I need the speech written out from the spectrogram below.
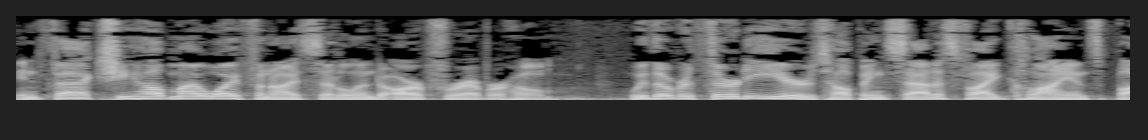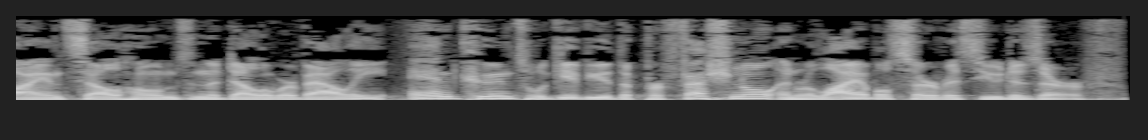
In fact, she helped my wife and I settle into our forever home. With over 30 years helping satisfied clients buy and sell homes in the Delaware Valley, Ann Coons will give you the professional and reliable service you deserve.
